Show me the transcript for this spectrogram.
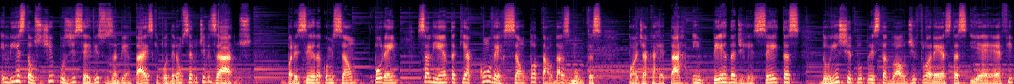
e lista os tipos de serviços ambientais que poderão ser utilizados. O parecer da comissão, porém, salienta que a conversão total das multas pode acarretar em perda de receitas do Instituto Estadual de Florestas, IEF,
